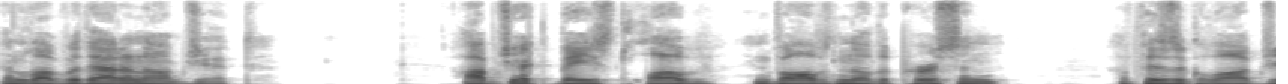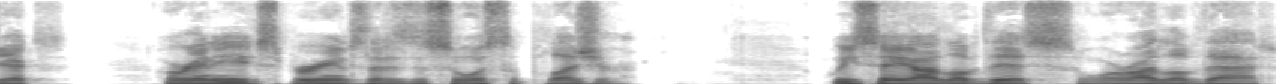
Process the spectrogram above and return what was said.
and love without an object. Object based love involves another person, a physical object, or any experience that is a source of pleasure. We say, I love this or I love that,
